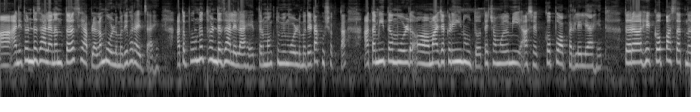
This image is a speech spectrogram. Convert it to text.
आणि थंड झाल्यानंतरच हे आपल्याला मोल्डमध्ये भरायचं आहे. आता पूर्ण थंड झालेलं आहे तर मग तुम्ही मोल्डमध्ये टाकू शकता. आता मी इथं मोल्ड माझ्याकडेही नव्हतं त्याच्यामुळं मी असे कप वापरलेले आहेत. तर हे कप असतात ना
